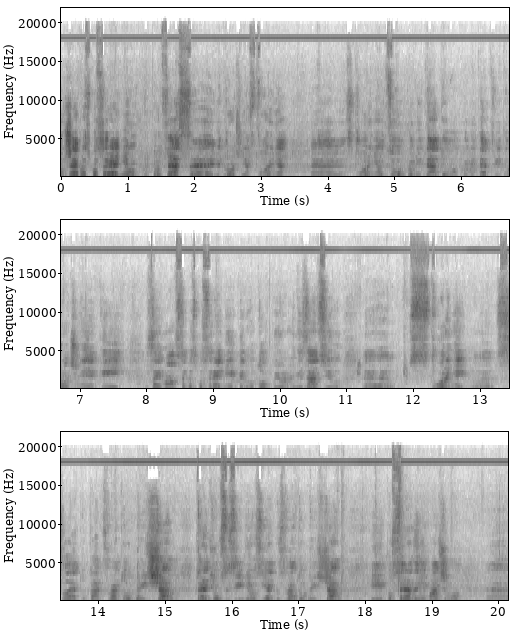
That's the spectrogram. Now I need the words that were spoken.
Вже безпосередньо процес е, відродження, створення, е, створення цього комітету, комітет відродження, який займався безпосередньою підготовкою, організацією е, створення слету, так, злету бріщан, третього всесвітнього злету бріщан. І посередині бачимо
